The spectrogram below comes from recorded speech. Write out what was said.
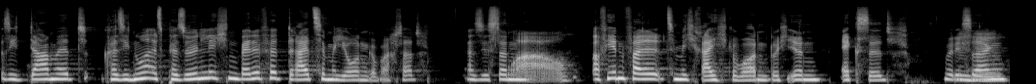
sie damit quasi nur als persönlichen Benefit 13 Millionen gemacht hat. Also sie ist dann wow. auf jeden Fall ziemlich reich geworden durch ihren Exit, würde ich mhm. sagen.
